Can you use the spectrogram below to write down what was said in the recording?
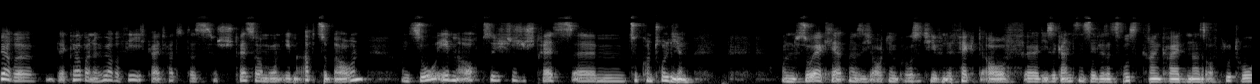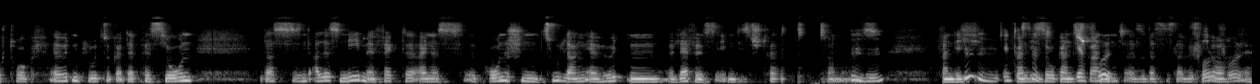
höhere, der Körper eine höhere Fähigkeit hat, das Stresshormon eben abzubauen und so eben auch psychischen Stress ähm, zu kontrollieren. Und so erklärt man sich auch den positiven Effekt auf äh, diese ganzen Zivilisationskrankheiten, also auf Bluthochdruck, erhöhten Blutzucker, Depression, das sind alles Nebeneffekte eines äh, chronischen, zu lang erhöhten Levels eben dieses Stresshormons. Mhm. Fand, ich, mhm, fand ich so ganz ja, spannend. Also, dass es da wirklich voll, auch voll.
